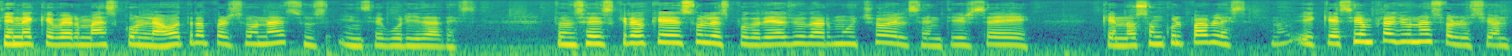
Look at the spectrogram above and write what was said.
tiene que ver más con la otra persona, sus inseguridades. Entonces creo que eso les podría ayudar mucho el sentirse que no son culpables ¿no? y que siempre hay una solución,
